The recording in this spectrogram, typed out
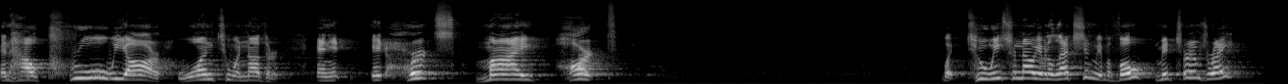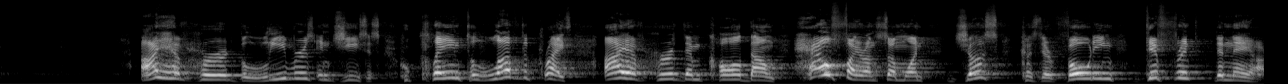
and how cruel we are one to another, and it it hurts my heart. What, two weeks from now, we have an election, we have a vote, midterms, right? I have heard believers in Jesus who claim to love the Christ, I have heard them call down hellfire on someone just because they're voting different than they are.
